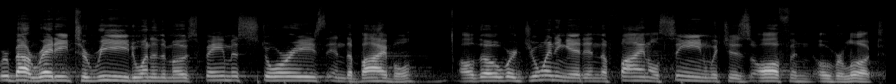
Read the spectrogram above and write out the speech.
We're about ready to read one of the most famous stories in the Bible, although we're joining it in the final scene, which is often overlooked.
